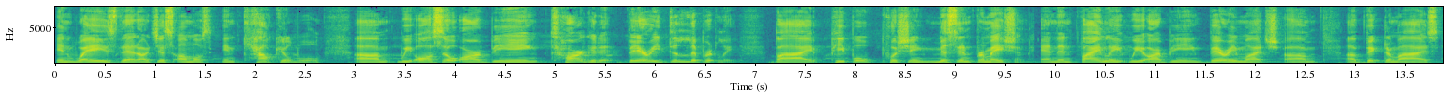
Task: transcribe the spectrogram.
in ways that are just almost incalculable. Um, we also are being targeted very deliberately by people pushing misinformation. And then finally, we are being very much um, uh, victimized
